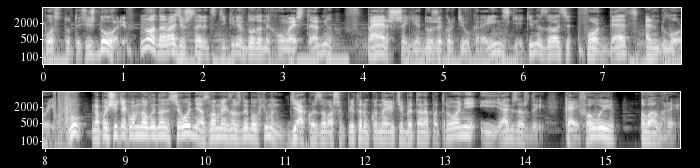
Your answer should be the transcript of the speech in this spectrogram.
по 100 тисяч доларів. Ну а наразі ж серед стікерів, доданих у майстерню, вперше є дуже круті українські, які називаються For Death and Glory. Ну, напишіть, як вам новина на сьогодні. А з вами, як завжди, був Human. Дякую за вашу підтримку на YouTube та на Патреоні. І як завжди, кайфової вам гри.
